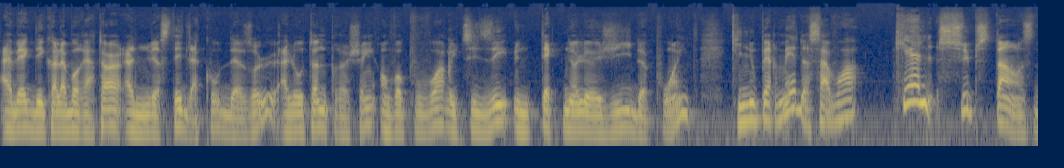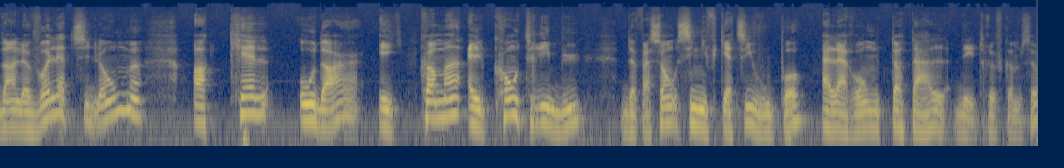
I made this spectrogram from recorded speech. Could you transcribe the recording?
avec des collaborateurs à l'Université de la Côte d'Azur. À l'automne prochain, on va pouvoir utiliser une technologie de pointe qui nous permet de savoir quelle substance dans le volatilome a quel odeur et comment elle contribue de façon significative ou pas à l'arôme total des truffes comme ça.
